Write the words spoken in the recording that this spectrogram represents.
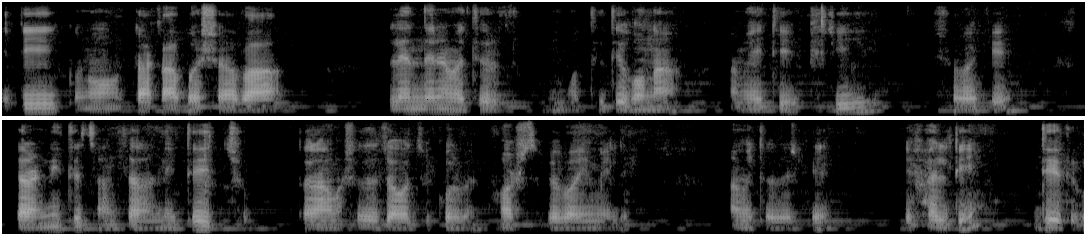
এটি কোনো টাকা পয়সা বা লেনদেনের মধ্যে মধ্যে দেব না। আমি এটি ফ্রি সবাইকে যারা নিতে চান, যারা নিতে ইচ্ছুক, তারা আমার সাথে যোগাযোগ করবেন হোয়াটসঅ্যাপে বা ইমেইলে আমি তাদেরকে এই ফাইলটি দিয়ে দেব।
